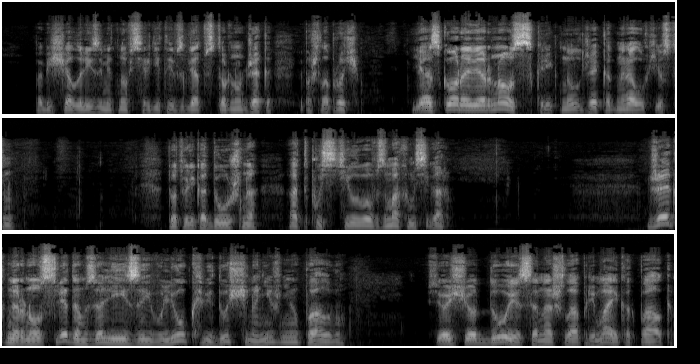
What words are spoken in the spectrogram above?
— пообещала Лиза, метнув сердитый взгляд в сторону Джека, и пошла прочь. — Я скоро вернусь! — крикнул Джек адмиралу Хьюстону. Тот великодушно отпустил его взмахом сигар. Джек нырнул следом за Лизой в люк, ведущий на нижнюю палубу. Все еще дуясь, она шла прямая, как палка.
